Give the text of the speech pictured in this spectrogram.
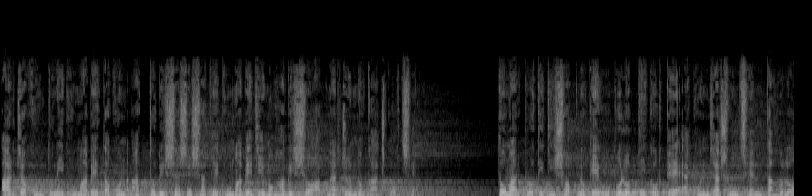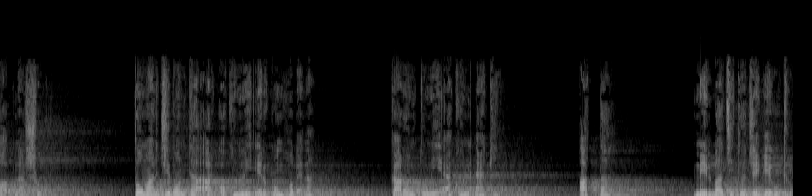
আর যখন তুমি ঘুমাবে, তখন আত্মবিশ্বাসের সাথে ঘুমাবে যে মহাবিশ্ব আপনার জন্য কাজ করছে। তোমার প্রতিটি স্বপ্নকে উপলব্ধি করতে এখন যা শুনছেন তা হলো আপনার সুর। তোমার জীবনটা আর কখনোই এরকম হবে না। কারণ তুমি এখন একই। আত্মা, নির্বাচিত জেগে উঠো।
